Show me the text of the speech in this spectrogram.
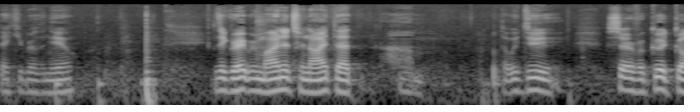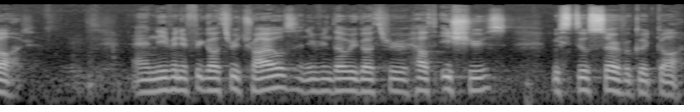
Thank you, Brother Neil. It's a great reminder tonight that, um, that we do serve a good God. And even if we go through trials, and even though we go through health issues, we still serve a good God.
